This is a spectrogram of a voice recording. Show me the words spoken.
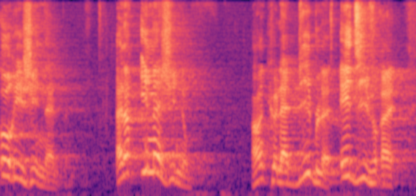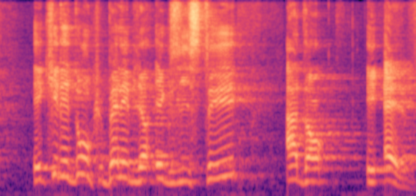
originel. Alors imaginons hein, que la Bible est dit vrai et qu'il ait donc bel et bien existé Adam et Ève.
